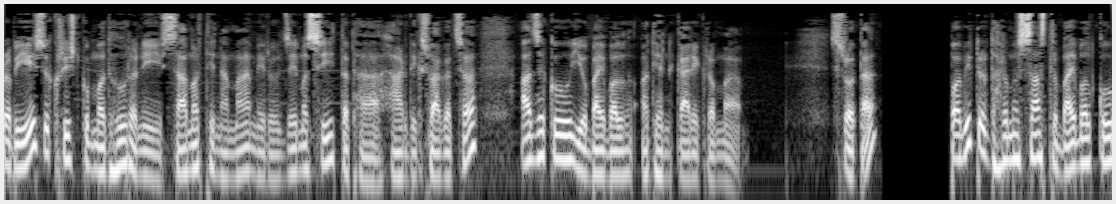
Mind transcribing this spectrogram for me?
प्रभु येशु ख्रिष्टको मधुर अनि सामर्थ्य नाममा मेरो जयमसी तथा हार्दिक स्वागत छ। आजको यो बाइबल अध्ययन कार्यक्रममा। श्रोता पवित्र धर्मशास्त्र बाइबलको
